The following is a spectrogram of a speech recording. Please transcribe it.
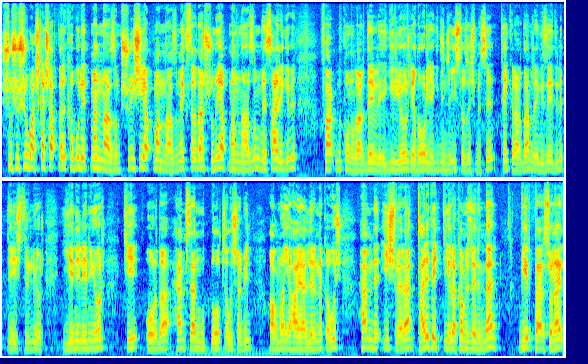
şu şu şu başka şartları kabul etmen lazım. Şu işi yapman lazım. Ekstradan şunu yapman lazım vesaire gibi farklı konular devreye giriyor ya da oraya gidince iş sözleşmesi tekrardan revize edilip değiştiriliyor. Yenileniyor ki orada hem sen mutlu ol çalışabil, Almanya hayallerine kavuş hem de işveren talep ettiği rakam üzerinden bir personel,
